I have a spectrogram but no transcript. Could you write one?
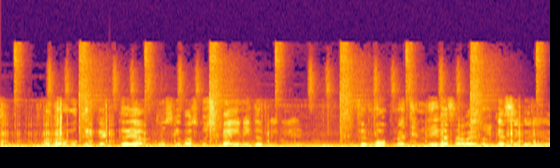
अगर वो क्रिकेट गया तो उसके पास कुछ है ही नहीं करने के लिए। फिर वो अपना ज़िंदगी का सर्वाइवल कैसे करेगा?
